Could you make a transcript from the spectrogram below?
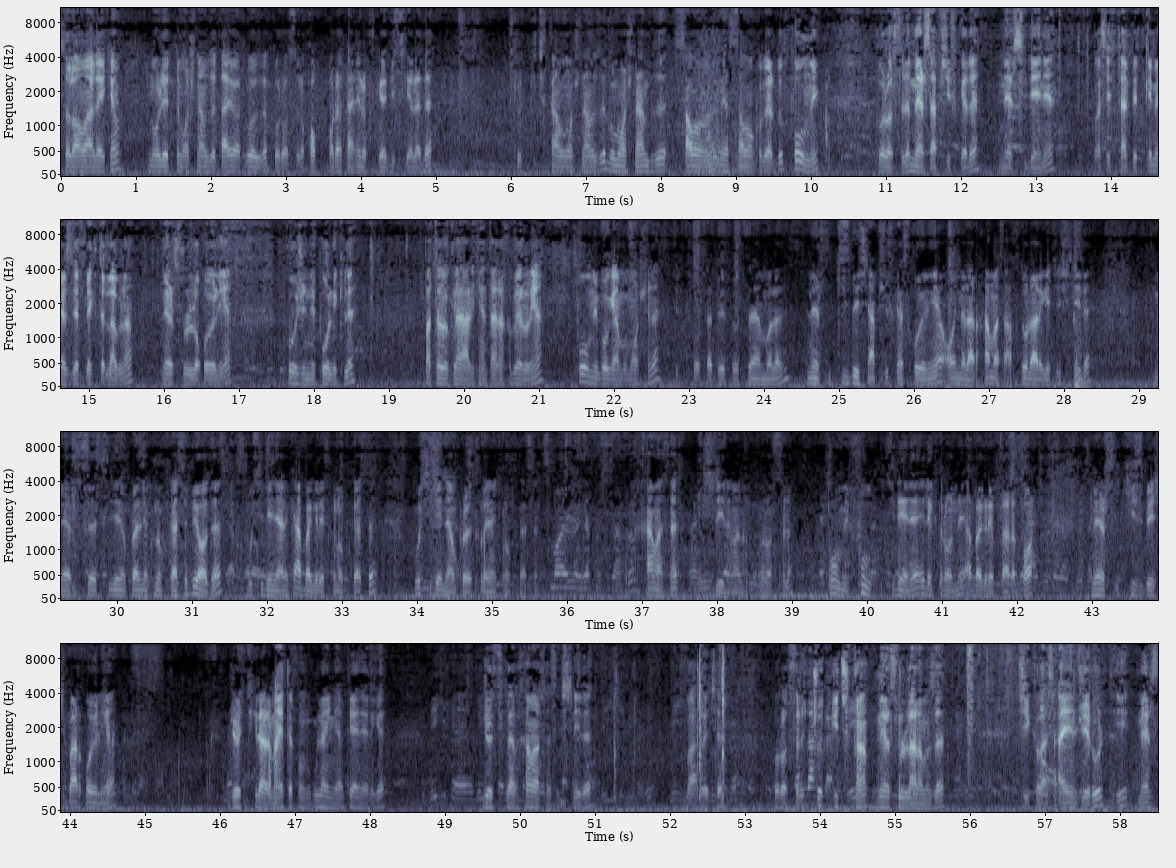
assalomu alaykum. 07 mashinamiz tayyor bo'ldi. Ko'ryapsizlar qop qora tonirovka diskalada cho'tki chiqqan bu mashinamizni bu mashinani bizni salonini mer salon qilib berdik. Полный ko'ryapsizlar mers обшивкаlar mers сиденье plastik tarpetka mers deflektorlar bilan mers rulli qo'yilgan кожаный poliklar потолоклар alkantara qilib berilgan. Полный bo'lgan bu mashina ko'rsatib o'tsa ham bo'ladi. Mers 205 obshivkasi qo'yilgan oynalari hammasi avtolarigacha ishlaydi. Mers сиденье управления knopkasi bu yoqda. Bu sidеньянiki обогрев knopkasi. Bu управлять qiladigan knopkasi. Bilan hammasi ishlaydi mana ko'ryapsizlar полный full sidенья elektronniy обогревlari bor. Mers 205 bar qo'yilgan. Joystiklari magnitofon ulangan pionerga joystiklari hammasi ishlaydi baricha ko'ryapsizlar cho'tki chiqqan mers rullarimizni G class AMG rul и mers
